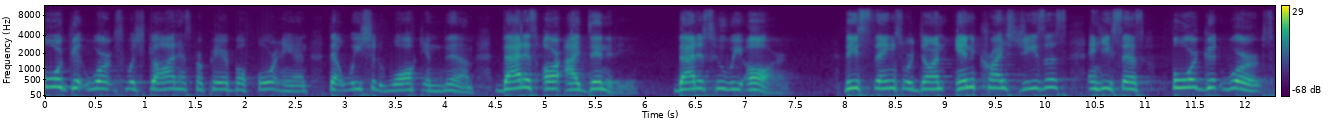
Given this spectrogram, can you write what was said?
for good works, which God has prepared beforehand that we should walk in them. That is our identity. That is who we are. These things were done in Christ Jesus, and he says, for good works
